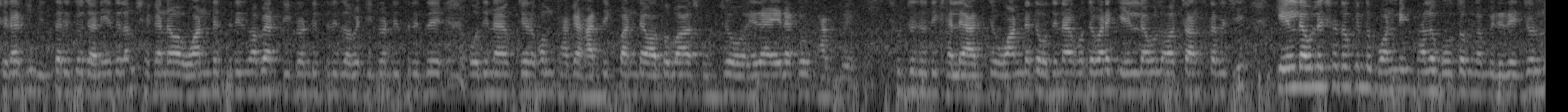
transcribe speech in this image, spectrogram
সেটা আর কি বিস্তারিত জানিয়ে দিলাম। সেখানে ওয়ান ডে সিরিজ হবে আর টি টোয়েন্টি সিরিজ হবে। টি টোয়েন্টি সিরিজে অধিনায়ক যেরকম থাকে, হার্দিক পান্ডে অথবা সূর্য, এরা এরা কেউ থাকবে। সূর্য যদি খেলে, আর ওয়ান ডেতে অধিনায়ক হতে পারে কে এল রাহুল হওয়ার চান্সটা বেশি। কে এল রাহুলের সাথেও কিন্তু বন্ডিং ভালো গৌতম গম্ভীরের। এর জন্য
